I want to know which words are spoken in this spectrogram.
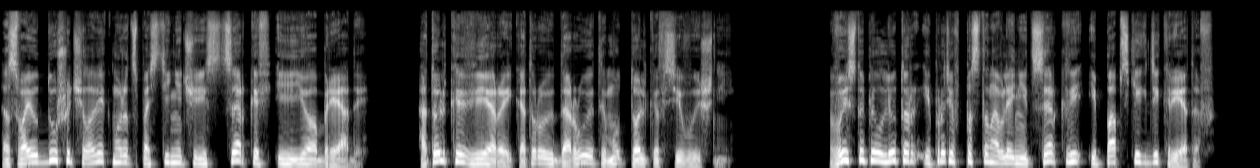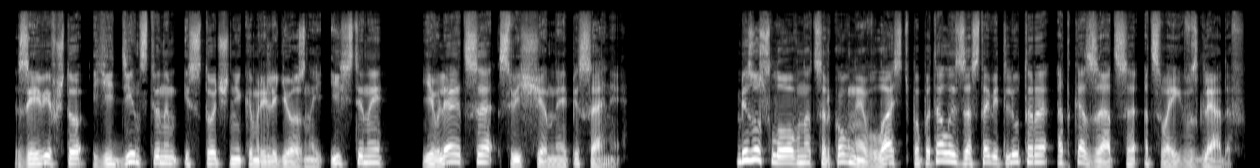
А свою душу человек может спасти не через церковь и ее обряды, а только верой, которую дарует ему только Всевышний. Выступил Лютер и против постановлений церкви и папских декретов, заявив, что единственным источником религиозной истины является священное писание. Безусловно, церковная власть попыталась заставить Лютера отказаться от своих взглядов.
